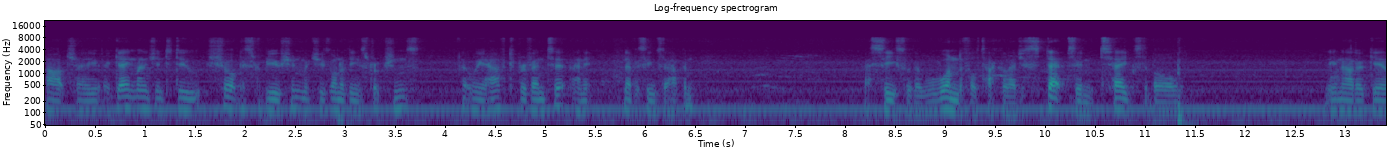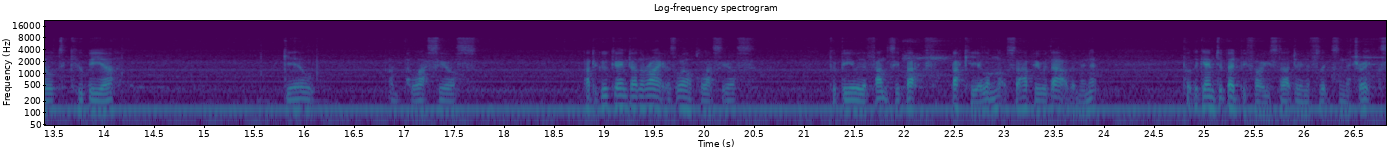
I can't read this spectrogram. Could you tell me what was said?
Arche again managing to do short distribution, which is one of the instructions that we have to prevent it, and it never seems to happen. Assis with a wonderful tackle there, just steps in, takes the ball. Leonardo Gil to Cubillas. Gil and Palacios. Had a good game down the right as well, Palacios. Be with a fancy back back heel. I'm not so happy with that at the minute. Put the game to bed before you start doing the flicks and the tricks.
